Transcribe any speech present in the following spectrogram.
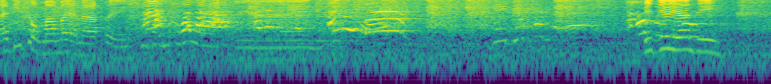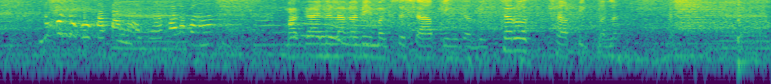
Ay dito, mamaya na ako eh. Wala. Ayan. Video yan eh. Loko-loko ka talaga. Kala ko naman. Lang kami, magsa-shopping kami. Charot, shopping pala. Ayan.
